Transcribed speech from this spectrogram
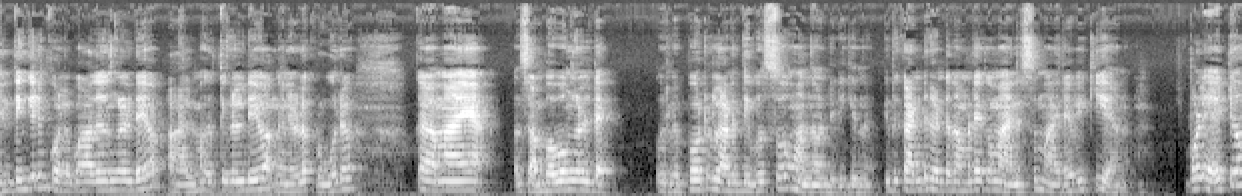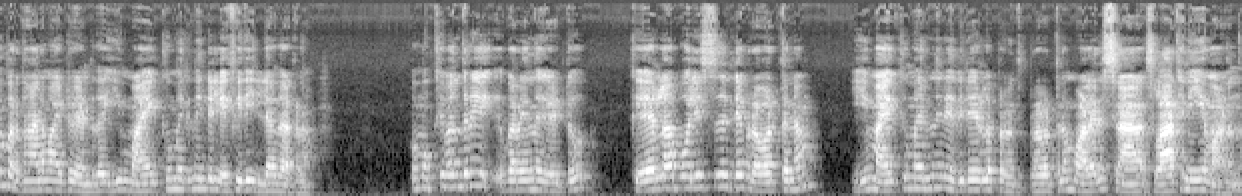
എന്തെങ്കിലും കൊലപാതകങ്ങളുടെയോ ആത്മഹത്യകളുടെയോ അങ്ങനെയുള്ള ക്രൂരമായ സംഭവങ്ങളുടെ റിപ്പോർട്ടുകളാണ് ദിവസവും വന്നുകൊണ്ടിരിക്കുന്നത്. ഇത് കണ്ട് കണ്ട് നമ്മുടെയൊക്കെ മനസ്സ് മരവിക്കുകയാണ്. അപ്പോൾ ഏറ്റവും പ്രധാനമായിട്ട് വേണ്ടത് ഈ മയക്കുമരുന്നിന്റെ ലഭ്യത ഇല്ലാതാക്കണം. അപ്പോൾ മുഖ്യമന്ത്രി പറയുന്നത് കേട്ടു കേരള പോലീസിന്റെ പ്രവർത്തനം ഈ മയക്കുമരുന്നിനെതിരെയുള്ള പ്രവർത്തനം വളരെ ശ്ലാ- ശ്ലാഘനീയമാണെന്ന്.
